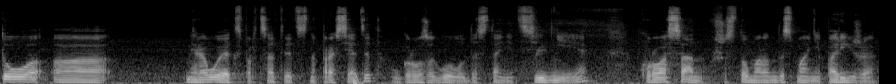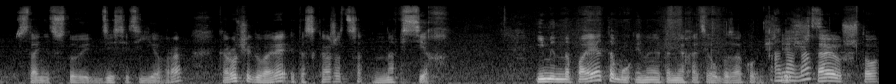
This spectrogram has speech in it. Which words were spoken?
то а, мировой экспорт, соответственно, просядет, угроза голода станет сильнее, круассан в шестом аррondissement Парижа станет стоить 10 евро. Короче говоря, это скажется на всех. Именно поэтому, и на этом я хотел бы закончить, А я на нас? считаю, что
